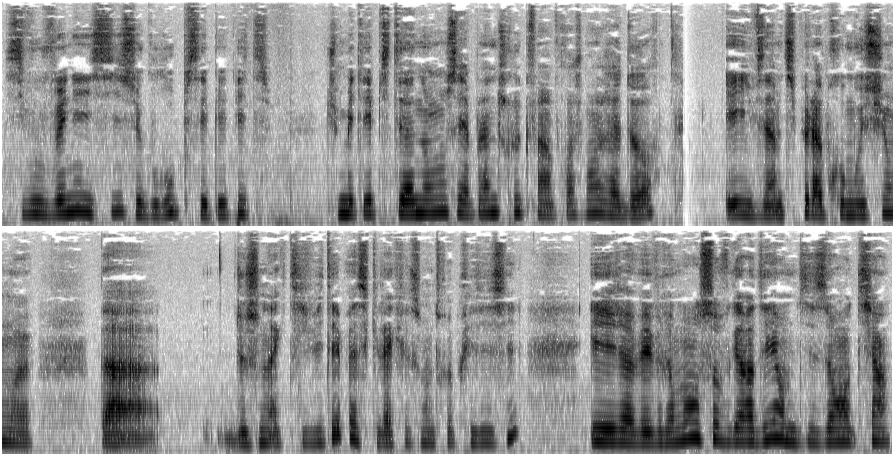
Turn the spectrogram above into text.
si vous venez ici, ce groupe c'est pépite. Tu mets tes petites annonces, il y a plein de trucs. Enfin, franchement, j'adore. Et il faisait un petit peu la promotion euh, bah, de son activité parce qu'il a créé son entreprise ici. Et j'avais vraiment sauvegardé en me disant, tiens,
